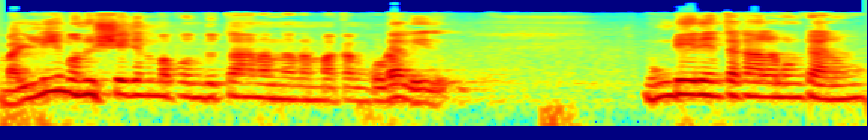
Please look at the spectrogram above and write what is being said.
మళ్ళీ మనుష్య జన్మ పొందుతానన్న నమ్మకం కూడా లేదు. ఉండేది ఎంతకాలం ఉంటాను?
